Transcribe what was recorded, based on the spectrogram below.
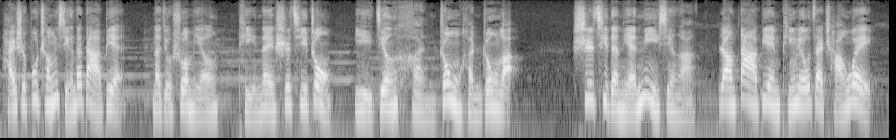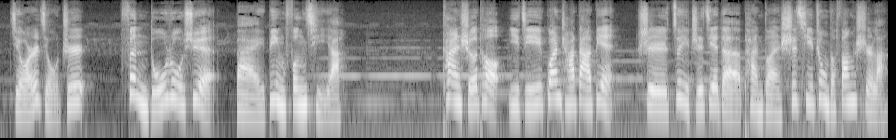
还是不成形的大便，那就说明体内湿气重，已经很重很重了。湿气的黏腻性啊，让大便停留在肠胃，久而久之，粪毒入血，百病蜂起呀。看舌头以及观察大便是最直接的判断湿气重的方式了。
